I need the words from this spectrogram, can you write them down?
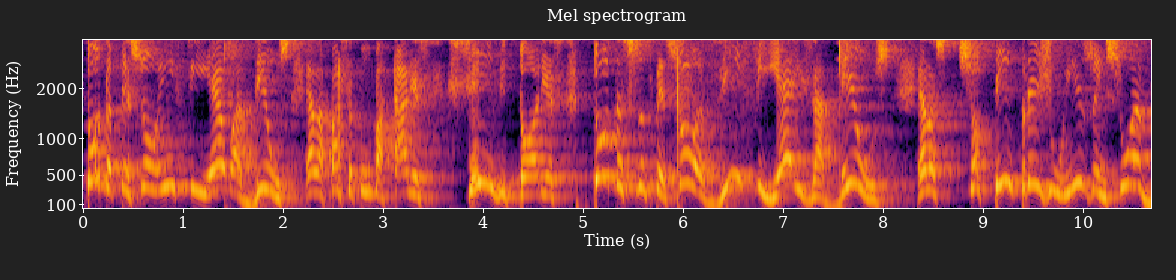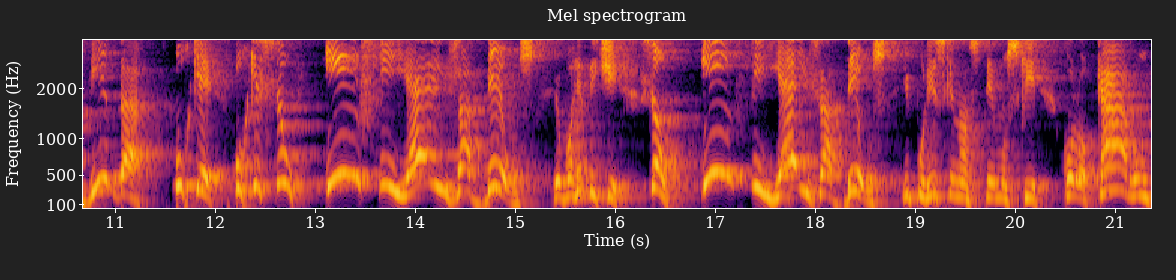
toda pessoa infiel a Deus, ela passa por batalhas sem vitórias. Todas as pessoas infiéis a Deus, elas só têm prejuízo em sua vida. Por quê? Porque são infiéis a Deus. Eu vou repetir: são infiéis a Deus e por isso que nós temos que colocar um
